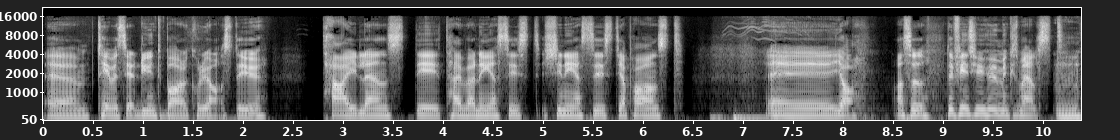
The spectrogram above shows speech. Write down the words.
eh, tv-serier. Det är ju inte bara koreanskt, det är ju thailändskt, det är taiwanesiskt, kinesiskt, japanskt. Eh, ja, alltså det finns ju hur mycket som helst. Mm.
